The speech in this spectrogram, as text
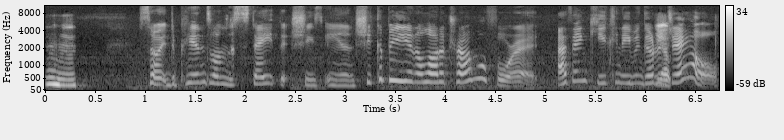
mhm. So it depends on the state that she's in. She could be in a lot of trouble for it. I think you can even go to Yep. jail.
